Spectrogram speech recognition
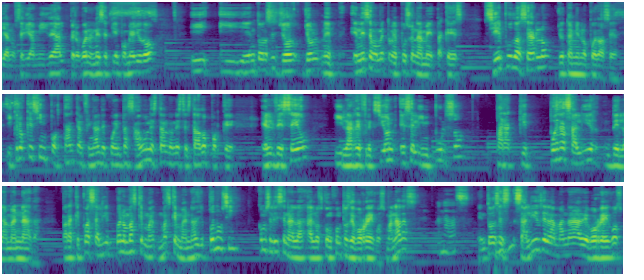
ya no sería mi ideal, pero bueno, en ese tiempo me ayudó. Y, y entonces yo, yo en ese momento me puse una meta que es, si él pudo hacerlo, yo también lo puedo hacer. Y creo que es importante al final de cuentas, aún estando en este estado, porque el deseo y la reflexión es el impulso para que pueda salir de la manada, para que pueda salir, bueno, más que, más que manada, bueno, sí, ¿cómo se le dicen a, los conjuntos de borregos? ¿Manadas? Manadas. Entonces, salir de la manada de borregos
